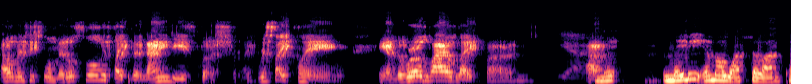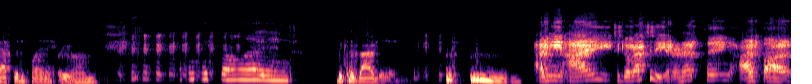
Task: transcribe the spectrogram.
elementary school, middle school with like the '90s push for like recycling and the World Wildlife Fund. Yeah. Um, May- Maybe Emma watched a lot of Captain Planet reruns Oh my god. because I did. I mean, I to go back to the internet thing, I thought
